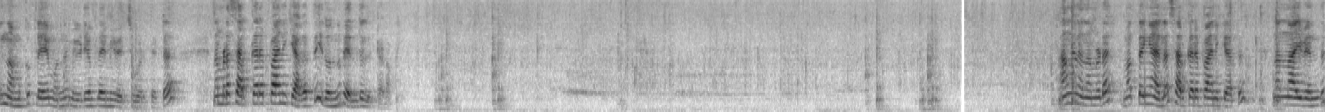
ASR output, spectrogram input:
ഇനി നമുക്ക് ഫ്ലെയിം ഒന്ന് മീഡിയം ഫ്ലെയിമിൽ വെച്ച് കൊടുത്തിട്ട് നമ്മുടെ ശർക്കരപ്പാനിക്കകത്ത് ഇതൊന്ന് വെന്ത് കിട്ടണം. അങ്ങനെ നമ്മുടെ മത്തങ്ങ അല്ല ശർക്കരപ്പാനിക്കകത്ത് നന്നായി വെന്ത്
